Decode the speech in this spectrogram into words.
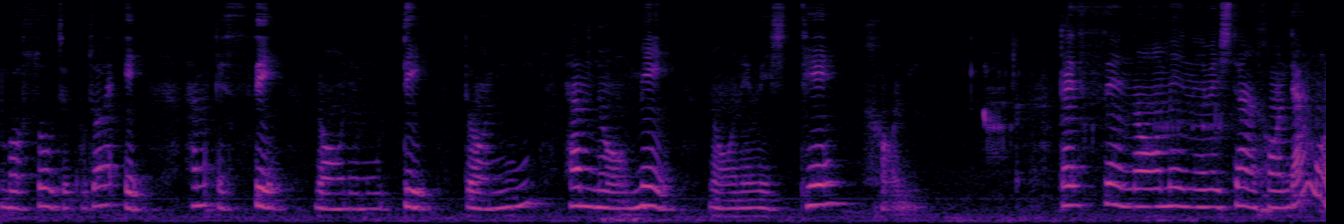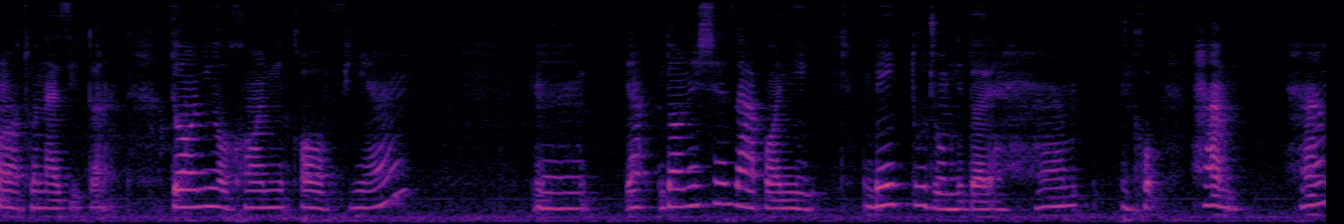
با صوت کوتاه ا. هم قصه نانموده دانی هم نامه نانوشته خانی. قصه نامه نوشتن خواندن مرات و نظیر دارند دانی و خانی قافیه دانش زبانی. به دو جمله داره. هم خب هم هم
